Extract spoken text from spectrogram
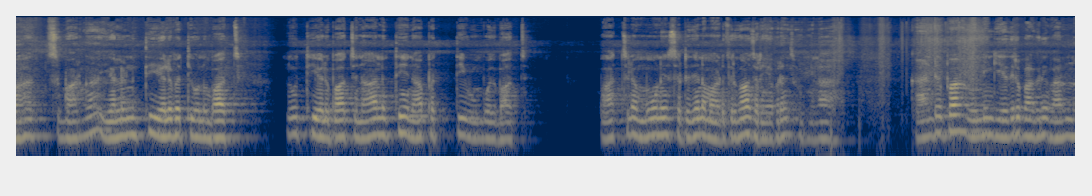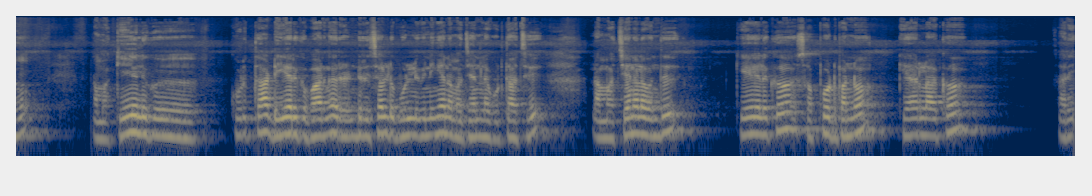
பாட்ஸ் பாருங்கள் எழுநூற்றி எழுபத்தி ஒன்று பாட்ச் நூற்றி ஏழு பாட்ச் நானூற்றி நாற்பத்தி ஒம்பது பாட்ச் பாட்சில் மூணு செட்டு தான் நம்ம எடுத்துருக்கோம். சரிங்க ஃப்ரெண்ட்ஸ் ஓகேங்களா? கண்டிப்பாக நீங்கள் எதிர்பார்க்குறது வரணும். நம்ம கேளுக்கு கொடுத்தா டியருக்கு பாருங்கள் ரெண்டு ரிசல்ட் ஃபுல் வின்னிங்காக நம்ம சேனலில் கொடுத்தாச்சு. நம்ம சேனலை வந்து கேஎலுக்கும் சப்போர்ட் பண்ணும். கேரளாவுக்கும் சாரி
